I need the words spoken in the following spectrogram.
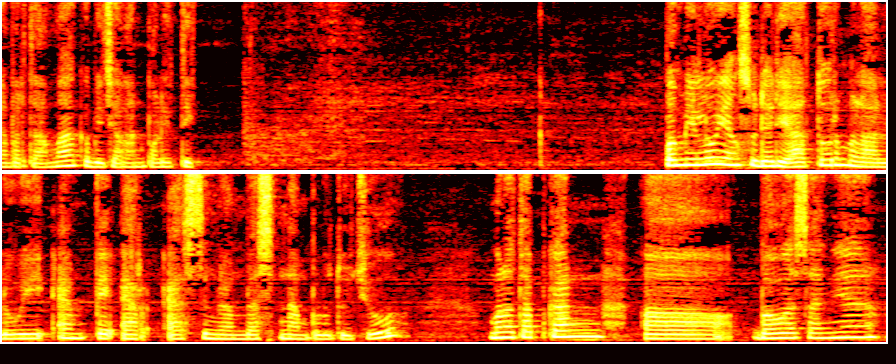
Yang pertama, kebijakan politik. Pemilu yang sudah diatur melalui MPRS 1967 menetapkan uh, bahwasannya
